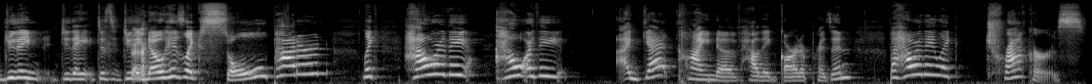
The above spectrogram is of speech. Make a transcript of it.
do they do they does do they know his like soul pattern? Like, how are they? How are they? I get kind of how they guard a prison, but how are they like trackers?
